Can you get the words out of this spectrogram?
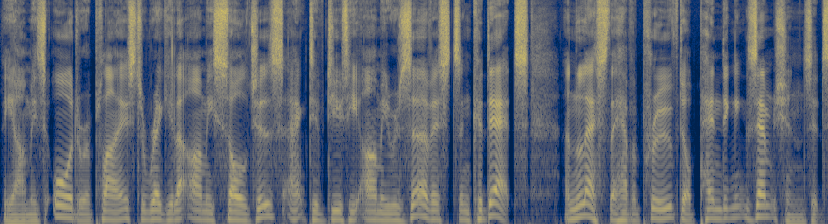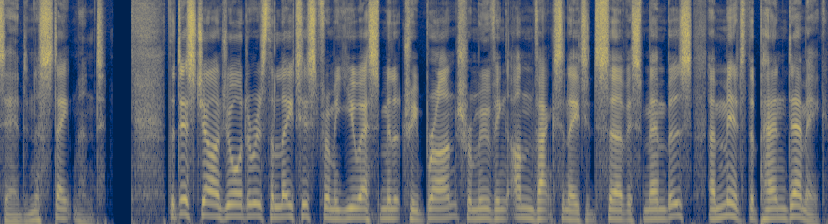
The Army's order applies to regular Army soldiers, active duty Army reservists, and cadets, unless they have approved or pending exemptions, it said in a statement. The discharge order is the latest from a US military branch removing unvaccinated service members amid the pandemic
